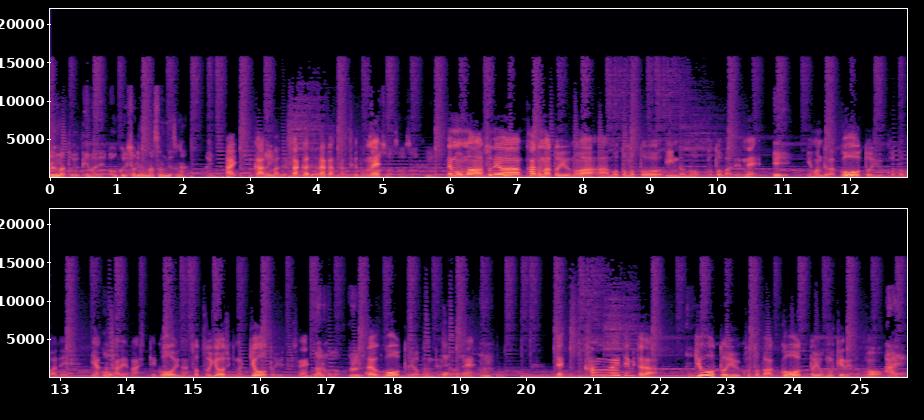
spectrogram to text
ルマというテーマでお送りしておりますんですが、はい。はい。カルマでサッカーではなかったんですけどもね。そうそうそうそう。うん。でもまあ、それは、カルマというのは、もともとインドの言葉でね、ええ日本ではゴーという言葉で訳されまして、ゴーというのは卒業式の行という字ですね。なるほど。うん。あれをゴーと呼ぶんですよね。うん。考えてみたらうん、行という言葉、ゴーと読むけれども、はい。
